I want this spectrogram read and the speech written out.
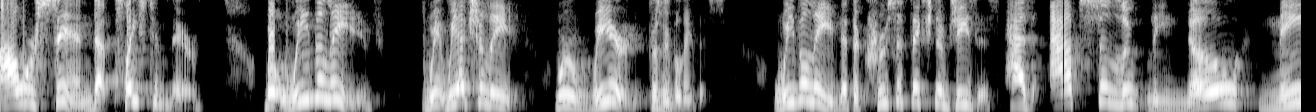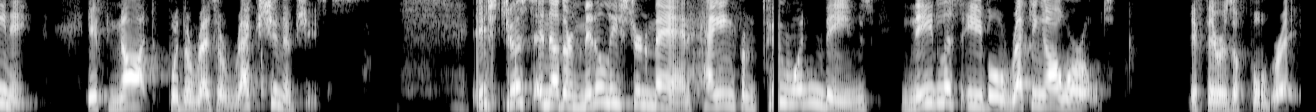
our sin that placed him there. But we believe, we, we actually, we're weird because we believe this. We believe that the crucifixion of Jesus has absolutely no meaning if not for the resurrection of Jesus. It's just another Middle Eastern man hanging from two wooden beams needless evil wrecking our world if there is a full grave.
